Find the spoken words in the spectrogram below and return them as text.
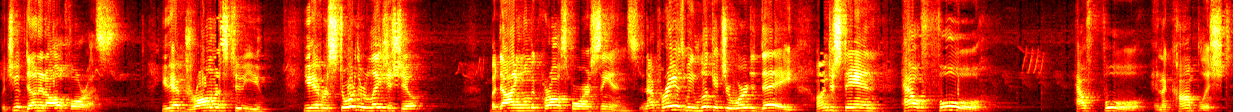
but you have done it all for us. You have drawn us to you. You have restored the relationship by dying on the cross for our sins. And I pray as we look at your word today, understand how full, how full and accomplished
